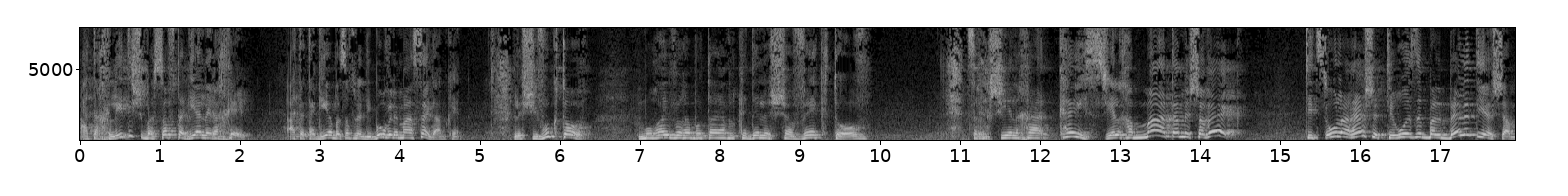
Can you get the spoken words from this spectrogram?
התכלית היא שבסוף תגיע לרחל. אתה תגיע בסוף לדיבור ולמעשה גם כן. לשיווק טוב. מוריי ורבותיי, אבל כדי לשווק טוב, צריך שיהיה לך קייס, שיהיה לך מה אתה משווק. תצאו לרשת, תראו איזה בלבלת יש שם.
